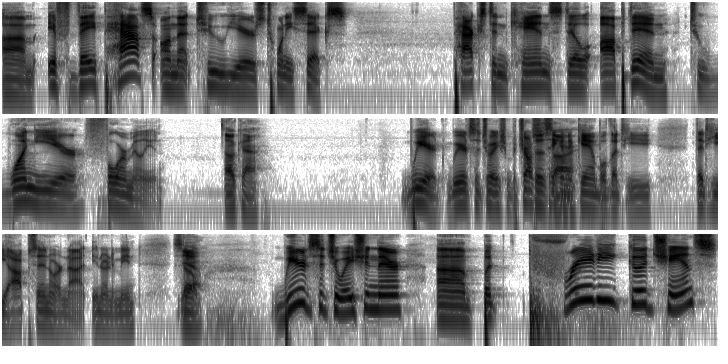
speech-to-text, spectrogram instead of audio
Um, if they pass on that two years, 26, Paxton can still opt in to one year, four million Okay. weird, weird situation. But you're also taking a gamble that he that he opts in or not. You know what I mean? So Yeah. weird situation there, um, but pretty good chance.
